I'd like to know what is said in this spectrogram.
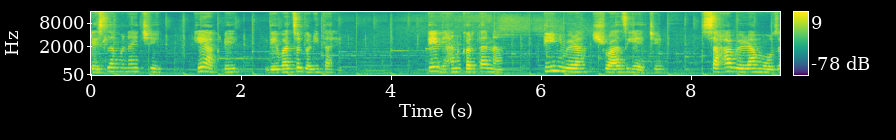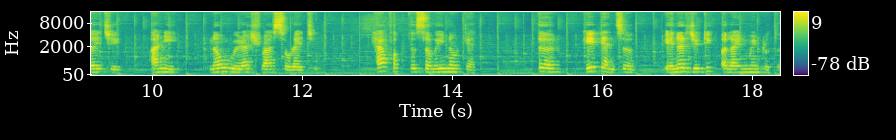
टेस्ला म्हणायचे हे आकडे देवाचं गणित आहे. ते ध्यान करताना तीन वेळा श्वास घ्यायचे सहा वेळा मोजायचे आणि नऊ वेळा श्वास सोडायचे. ह्या फक्त सवयी नव्हत्या. तर हे त्यांचं एनर्जेटिक अलाइनमेंट होतं.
